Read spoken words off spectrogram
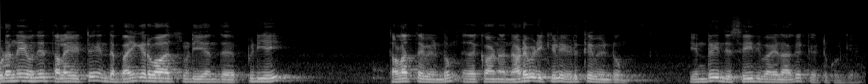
உடனே வந்து தலையிட்டு இந்த பயங்கரவாதத்தினுடைய அந்த பிடியை தளர்த்த வேண்டும். இதற்கான நடவடிக்கைகளை எடுக்க வேண்டும் என்று இந்த செய்தி வாயிலாக கேட்டுக்கொள்கிறேன்.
